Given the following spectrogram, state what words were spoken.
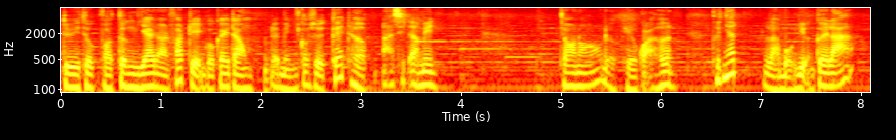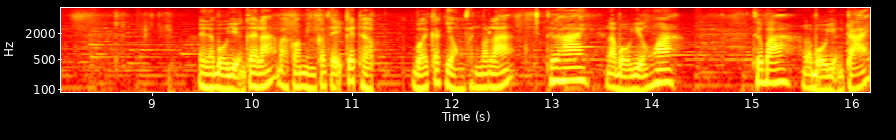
tùy thuộc vào từng giai đoạn phát triển của cây trồng để mình có sự kết hợp axit amin cho nó được hiệu quả hơn. Thứ nhất là bổ dưỡng cây lá đây là bổ dưỡng cây lá bà con mình có thể kết hợp với các dòng phân bón lá. Thứ hai là bổ dưỡng hoa. Thứ ba là bổ dưỡng trái.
